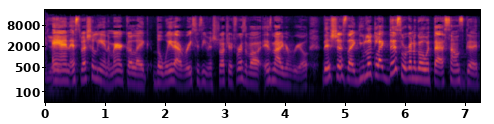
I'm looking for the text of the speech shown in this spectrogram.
Yeah. And especially in America, like the way that race is even structured, first of all, it's not even real. It's just like you look like this, we're gonna go with that. Sounds good.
